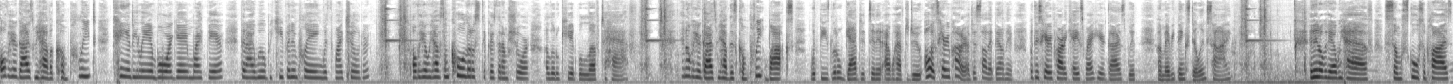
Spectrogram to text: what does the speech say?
Over here, guys, we have a complete Candyland board game right there that I will be keeping and playing with my children. Over here, we have some cool little stickers that I'm sure a little kid will love to have. And over here, guys, we have this complete box with these little gadgets in it. I will have to do. Oh, it's Harry Potter. I just saw that down there. But this Harry Potter case right here, guys, with um, everything still inside. And then over there, we have some school supplies.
